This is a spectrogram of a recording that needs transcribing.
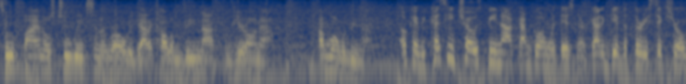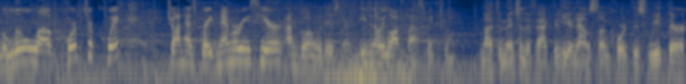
Two finals, two weeks in a row. We got to call him B Knock from here on out. I'm going with B Knock. Okay, because he chose B Knock, I'm going with Isner. Got to give the 36 year old a little love. Courts are quick. John has great memories here. I'm going with Isner, even though he lost last week to him. Not to mention the fact that he announced on court this week they're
